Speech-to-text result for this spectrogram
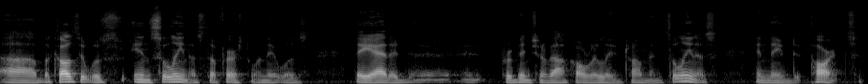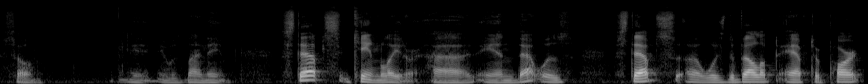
uh, because it was in Salinas, the first one. It was they added uh, prevention of alcohol-related trauma in Salinas and named it parts. So it, it was my name. Steps came later, uh, and that was Steps uh, was developed after part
